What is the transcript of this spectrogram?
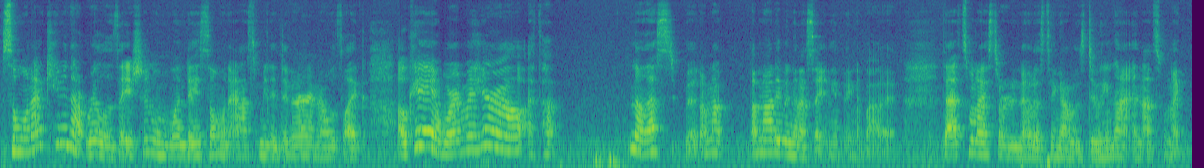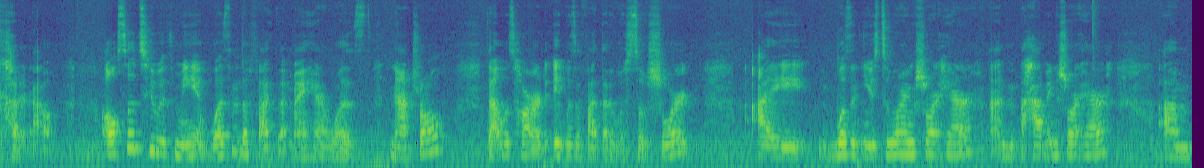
So when I came to that realization, when one day someone asked me to dinner and I was like, okay, I'm wearing my hair out, I thought, no, that's stupid. I'm not I'm not even gonna say anything about it. That's when I started noticing I was doing that and that's when I cut it out. Also too with me, it wasn't the fact that my hair was natural that was hard. It was the fact that it was so short. I wasn't used to wearing short hair and having short hair. Um,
